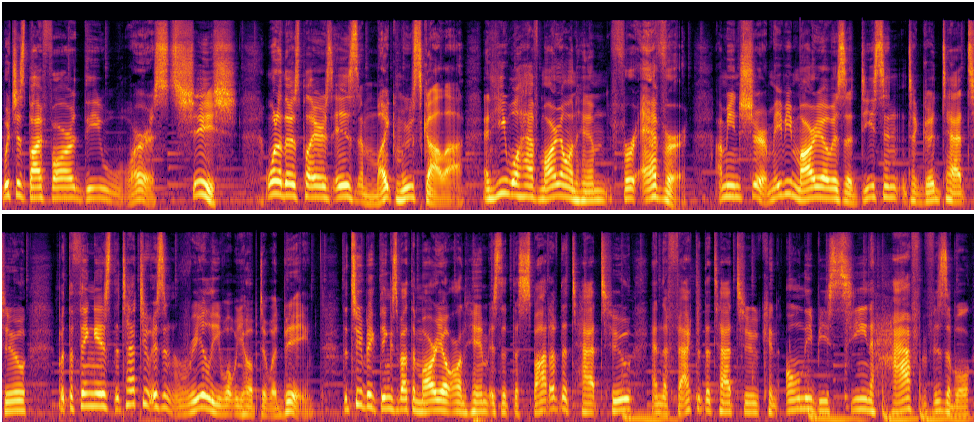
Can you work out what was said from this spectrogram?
which is by far the worst. Sheesh. One of those players is Mike Muscala, and he will have Mario on him forever. I mean, sure, maybe Mario is a decent to good tattoo, but the thing is, the tattoo isn't really what we hoped it would be. The two big things about the Mario on him is that the spot of the tattoo and the fact that the tattoo can only be seen half visible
